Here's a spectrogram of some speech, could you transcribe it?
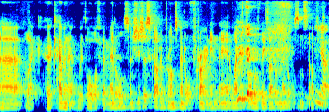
uh, like her cabinet with all of her medals, and she's just got a bronze medal thrown in there, like with all of these other medals and stuff. Yeah.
